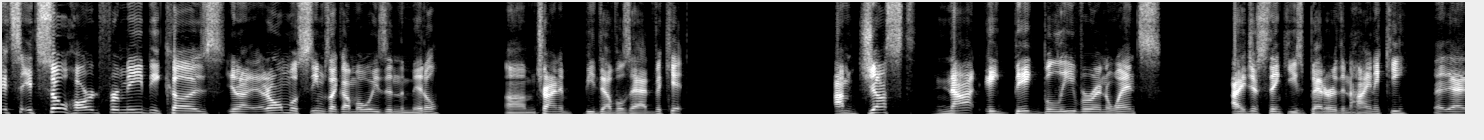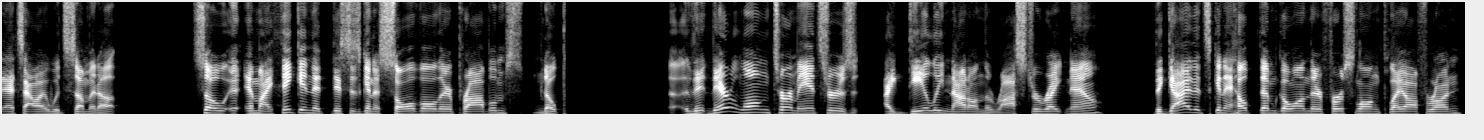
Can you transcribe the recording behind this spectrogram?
it's it's so hard for me because you know it almost seems like I'm always in the middle, um, trying to be devil's advocate. I'm just not a big believer in Wentz. I just think he's better than Heinicke. That's how I would sum it up. So, am I thinking that this is going to solve all their problems? Nope. Uh, th- their long term answer is ideally not on the roster right now. The guy that's going to help them go on their first long playoff run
